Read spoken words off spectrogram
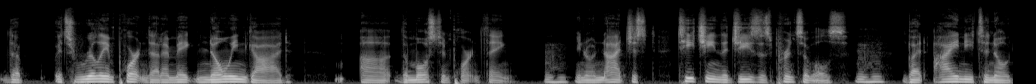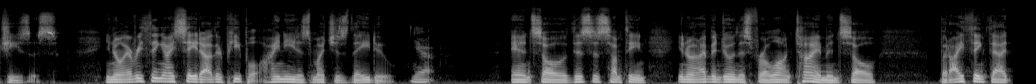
the it's really important that I make knowing God uh, the most important thing. Mm-hmm. You know, not just teaching the Jesus principles, mm-hmm. but I need to know Jesus. You know, everything I say to other people, I need as much as they do. Yeah. And so this is something, you know, and I've been doing this for a long time. And so, but I think that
